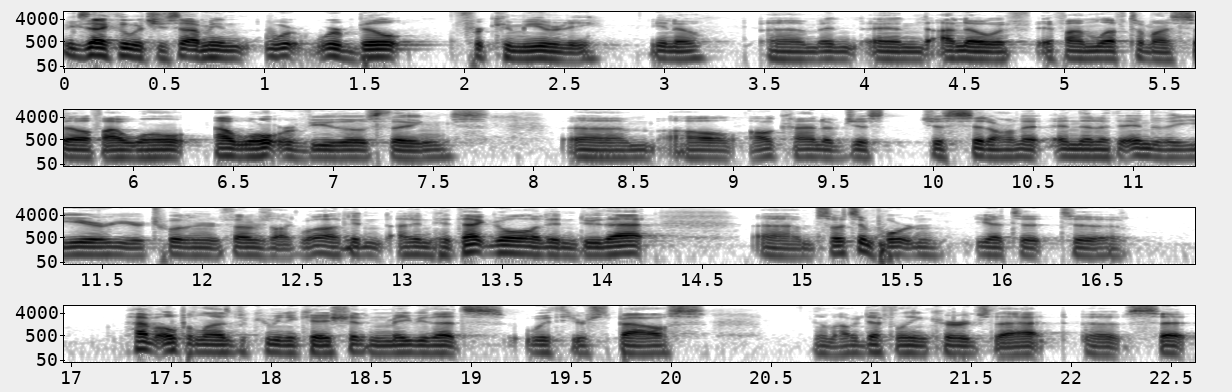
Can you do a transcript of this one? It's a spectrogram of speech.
exactly what you said. I mean, we're we're built for community, you know, um, and and I know if, if I'm left to myself, I won't I won't review those things. Um, I'll I'll kind of just just sit on it, and then at the end of the year, you're twiddling your thumbs like, well, I didn't I didn't hit that goal, I didn't do that. Um, so it's important, yeah, to to have open lines of communication, and maybe that's with your spouse. Um, I would definitely encourage that. Uh, set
